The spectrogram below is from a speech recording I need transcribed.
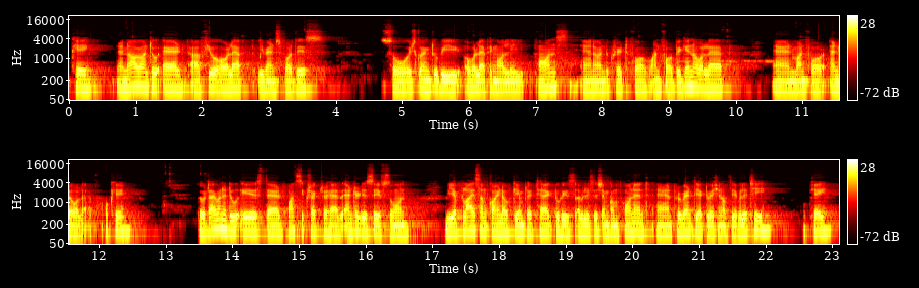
Okay and now I want to add a few overlap events for this so it's going to be overlapping only pawns and I want to create for one for begin overlap and one for end overlap okay? So what I want to do is that once the character has entered the safe zone we apply some kind of gameplay tag to his ability system component and prevent the activation of the ability okay?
